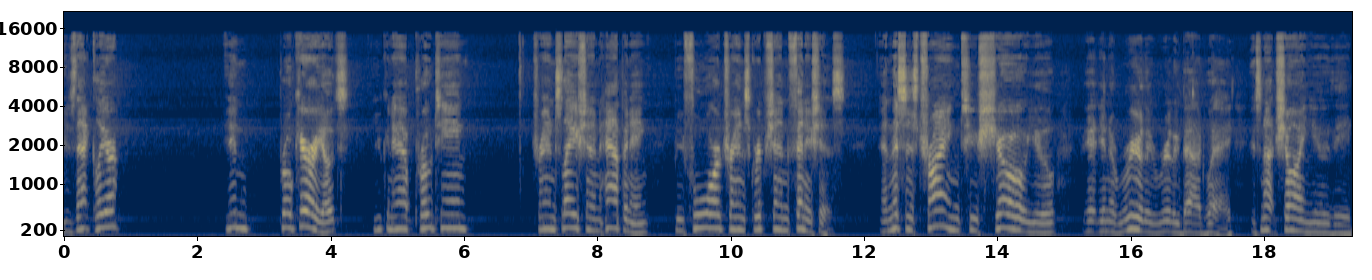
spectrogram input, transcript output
Is that clear? in prokaryotes, you can have protein translation happening before transcription finishes. And this is trying to show you it in a really, really bad way. It's not showing you the,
